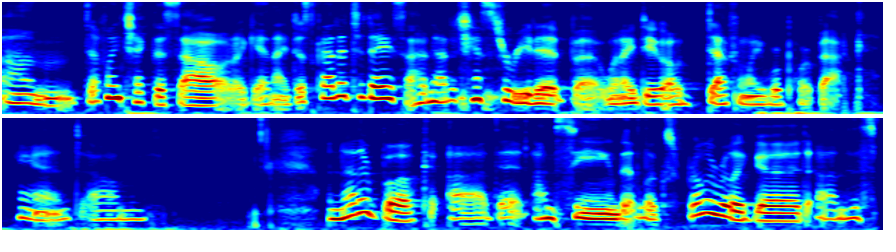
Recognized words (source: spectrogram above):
um, definitely check this out. Again, I just got it today, so I haven't had a chance to read it, but when I do, I'll definitely report back. And um, another book uh, that I'm seeing that looks really, really good. Um, this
